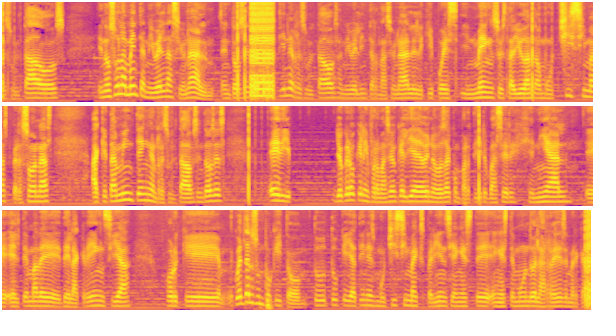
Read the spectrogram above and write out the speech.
resultados. Y no solamente a nivel nacional, entonces tiene resultados a nivel internacional, el equipo es inmenso, está ayudando a muchísimas personas a que también tengan resultados. Entonces, Eddie, yo creo que la información que el día de hoy nos vas a compartir va a ser genial, eh, el tema de, de la creencia, porque cuéntanos un poquito, tú, tú que ya tienes muchísima experiencia en este, en este mundo de las redes de mercado,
